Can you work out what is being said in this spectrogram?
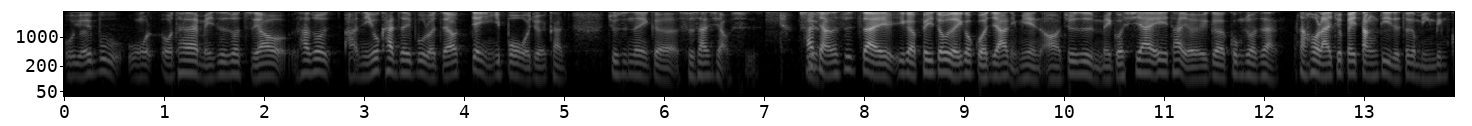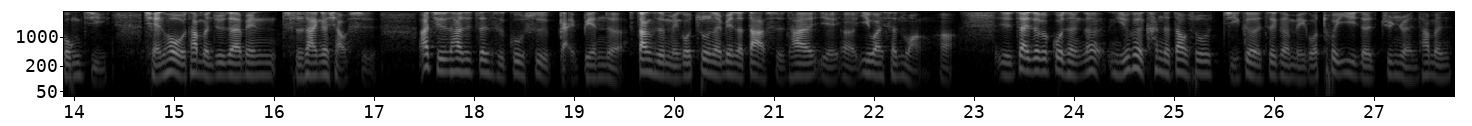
我有一部，我我太太每次说，只要她说啊，你又看这一部了，只要电影一播，我就会看，就是那个十三小时。他讲的是在一个非洲的一个国家里面啊，就是美国 CIA 他有一个工作站，那后来就被当地的这个民兵攻击，前后他们就在那边十三个小时。啊，其实它是真实故事改编的。当时美国驻那边的大使，他也呃意外身亡啊，也在这个过程，那你就可以看得到说，几个这个美国退役的军人，他们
